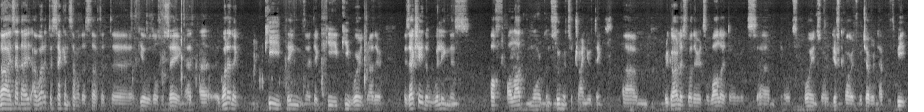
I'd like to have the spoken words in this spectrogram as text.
No, I said I, I wanted to second some of the stuff that uh, Gil was also saying. Uh, uh, one of the key things, I think, key key words rather, is actually the willingness of a lot more consumers to try new things, um, regardless whether it's a wallet or it's um, you know it's points or gift cards, whichever it happens to be.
